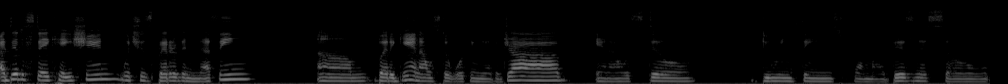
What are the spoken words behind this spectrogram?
i did a staycation which is better than nothing. Um but again i was still working the other job and i was still doing things for my business. So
